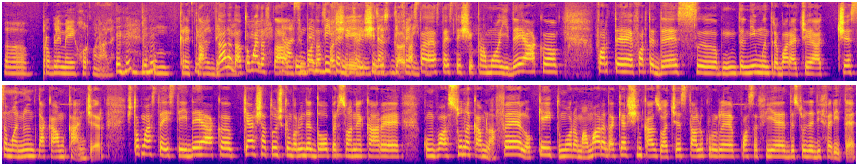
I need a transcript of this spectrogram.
uh, problemei hormonale, uh-huh. cum cred că da, al de... Da, da, da, tocmai de asta, da, cumva de asta diferite, și, și da, asta, asta este și prea ideea că foarte, foarte des uh, întâlnim întrebarea aceea ce să mănânc dacă am cancer. Și tocmai asta este ideea că chiar și atunci când vorbim de două persoane care cumva sună cam la fel, ok, tumoră mamară, dar chiar și în cazul acesta lucrurile poate să fie destul de diferite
